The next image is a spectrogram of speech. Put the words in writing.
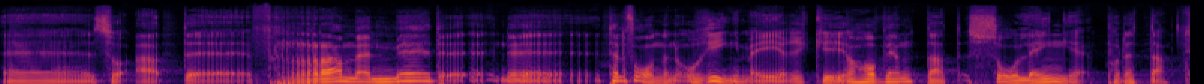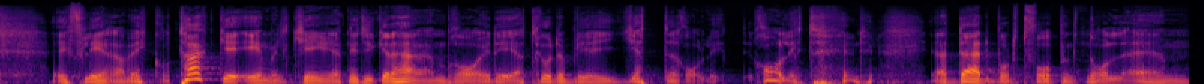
Eh, Så att eh, fram med eh, telefonen och ring mig Erik. Jag har väntat så länge på detta i flera veckor. Tack Emil Kiri att ni tycker det här är en bra idé. Jag tror det blir jätteroligt. Roligt. ja, Dadbord 2.0. ehm,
